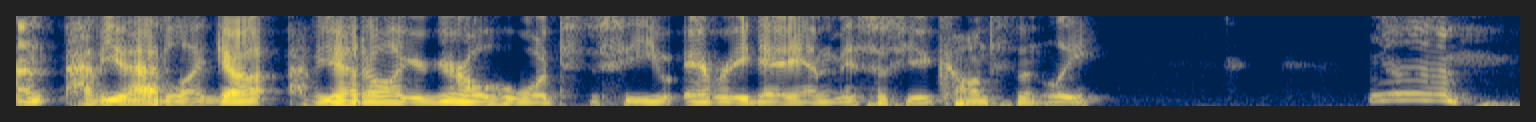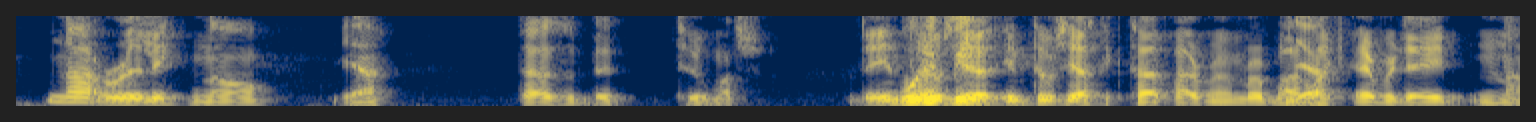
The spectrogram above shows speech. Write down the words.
And have you had like a have you had a, like a girl who wants to see you every day and misses you constantly? Yeah, not really. No. Yeah. That's a bit too much. The Would it be- enthusiastic type I remember, but Yeah. like every day, nah.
